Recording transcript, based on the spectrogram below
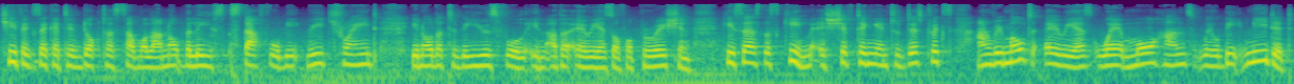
Chief Executive Dr. Samuel Annor believes staff will be retrained in order to be useful in other areas of operation. He says the scheme is shifting into districts and remote areas where more hands will be needed.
